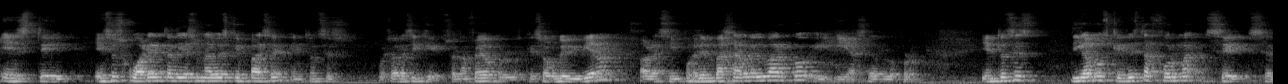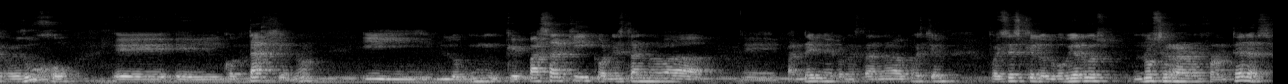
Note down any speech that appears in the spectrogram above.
este, esos 40 días una vez que pasen, entonces pues ahora sí que suena feo, pero los que sobrevivieron, ahora sí pueden bajar del barco y, y hacerlo propio. Y entonces, digamos que de esta forma se, se redujo eh, el contagio, ¿no? Y lo que pasa aquí con esta nueva eh, pandemia, con esta nueva cuestión, pues es que los gobiernos no cerraron fronteras,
